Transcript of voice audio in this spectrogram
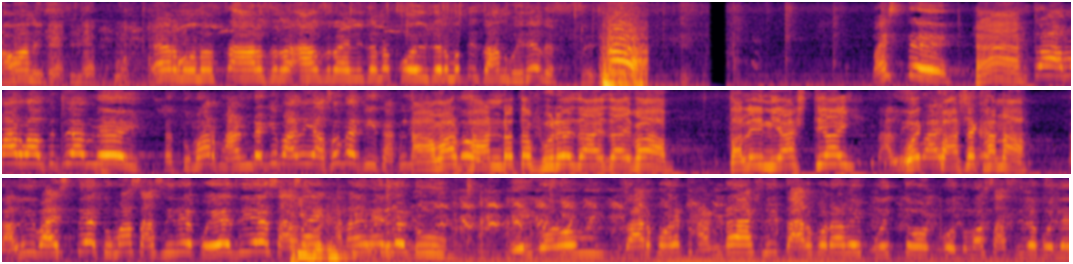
হাওয়া নিচ্ছি। এর মনে হচ্ছে আজ আজরাইলি যেন কলজের মধ্যে জান ভরে দিচ্ছে। বাইসতে। হ্যাঁ। তো আমার বালতিটা নেই। তোমার ফান্ডে কি পানি আছে নাকি? থাকলে আমার ফান্ডে তো ফুরে যায় যায় ভাব তাহলে নিয়ে আসতে আই ওই পাশে খানা। তালি বাইসতে তোমার শাশুড়ি কয়ে দিয়ে শাশুড়ি খানায় মাইলে ডুব। এই গরম তারপরে ঠান্ডা আসলি তারপরে আমি পড়তে উঠবো। তোমার শাশুড়ে বলে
